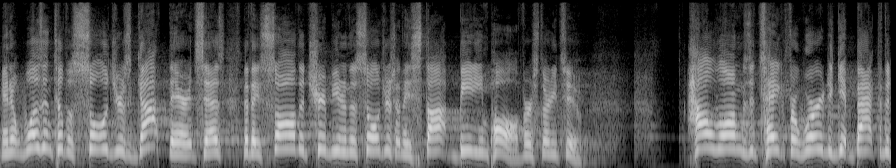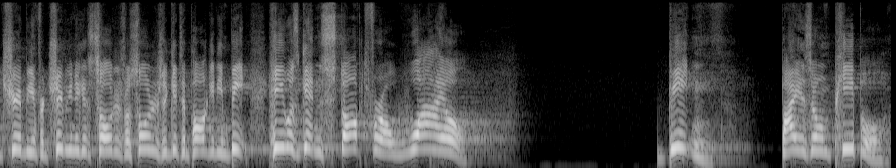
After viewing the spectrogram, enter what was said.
And it wasn't until the soldiers got there, it says, that they saw the Tribune and the soldiers and they stopped beating Paul. Verse 32. How long does it take for word to get back to the tribune, for tribune to get soldiers, for soldiers to get to Paul getting beat? He was getting stomped for a while, beaten by his own people.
